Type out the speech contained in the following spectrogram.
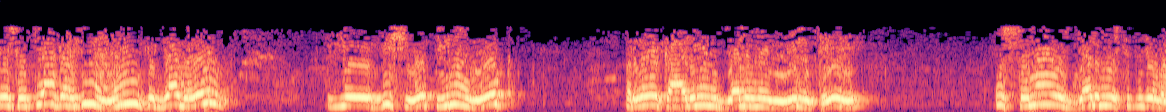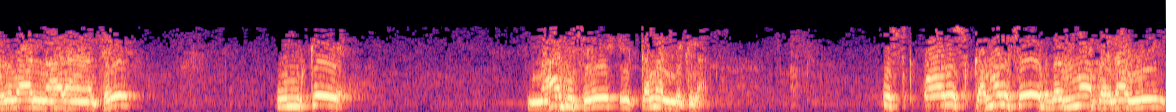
ये श्रुतियाँ कहती हैं कि जब ये विश्व तीनों लोग प्रलयकालीन जल में लीन थे, उस समय उस जल में स्थित जो भगवान नारायण थे, उनके नाभि से एक कमल निकला। उस और उस कमल से ब्रह्मा पैदा हुए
